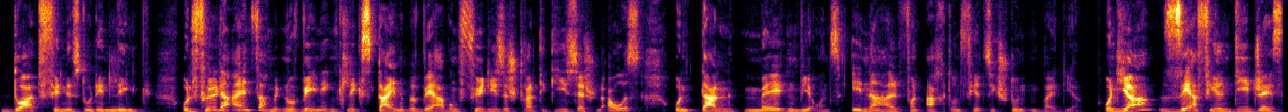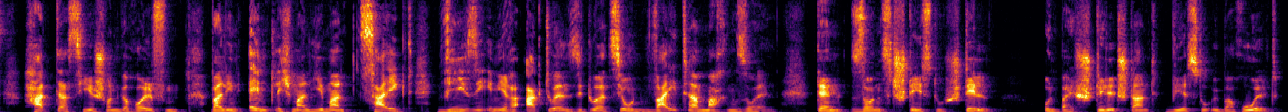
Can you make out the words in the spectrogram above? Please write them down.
Dort findest du den Link. Und füll da einfach mit nur wenigen Klicks deine Bewerbung für diese Strategie-Session aus und dann melden wir uns innerhalb von 48 Stunden bei dir. Und ja, sehr vielen DJs hat das hier schon geholfen, weil ihnen endlich mal jemand zeigt, wie sie in ihrer aktuellen Situation weitermachen sollen. Denn sonst stehst du still und bei Stillstand wirst du überholt.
